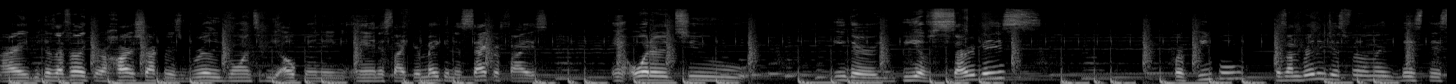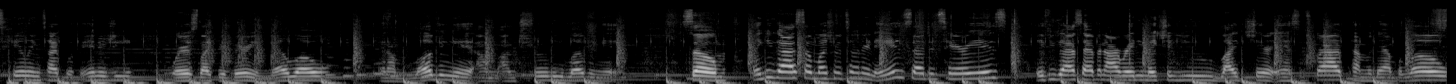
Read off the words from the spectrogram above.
All right, because I feel like your heart chakra is really going to be opening, and it's like you're making a sacrifice in order to either be of service for people. Because I'm really just feeling like this this healing type of energy where it's like you're very mellow, and I'm loving it. I'm I'm truly loving it. So, thank you guys so much for tuning in, Sagittarius. If you guys haven't already, make sure you like, share, and subscribe. Comment down below.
